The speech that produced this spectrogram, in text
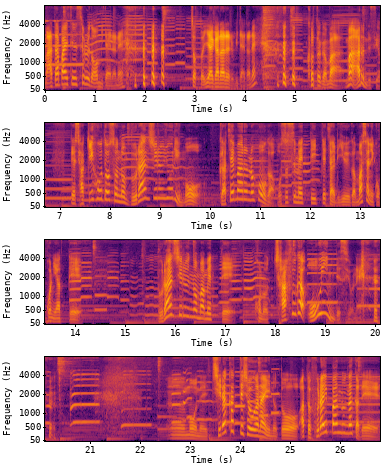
また焙煎するの？みたいなね。ちょっと嫌がられるみたいなね。ことがまあ、まああるんですよ。で、先ほどそのブラジルよりもガテマラの方がおすすめって言ってた理由がまさにここにあって、ブラジルの豆ってこの茶フが多いんですよね。うんもうね散らかってしょうがないのとあとフライパンの中で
